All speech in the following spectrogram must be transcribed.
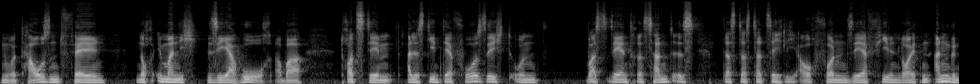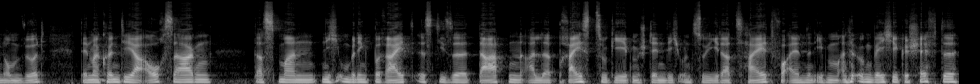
nur tausend Fällen noch immer nicht sehr hoch, aber trotzdem, alles dient der Vorsicht und was sehr interessant ist, dass das tatsächlich auch von sehr vielen Leuten angenommen wird. Denn man könnte ja auch sagen, dass man nicht unbedingt bereit ist, diese Daten alle preiszugeben, ständig und zu jeder Zeit, vor allem dann eben an irgendwelche Geschäfte.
